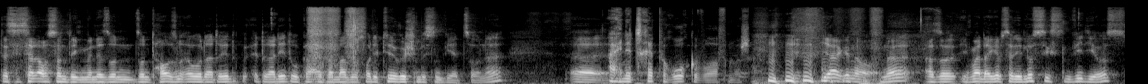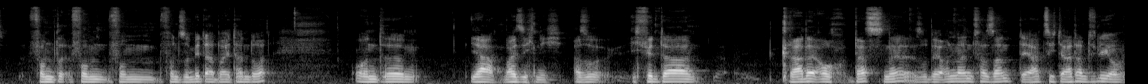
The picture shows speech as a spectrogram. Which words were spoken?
das ist halt auch so ein Ding, wenn da so ein, so ein 1000 Euro 3D-Drucker einfach mal so vor die Tür geschmissen wird, so, ne? Eine Treppe hochgeworfen wahrscheinlich. Ja, genau, ne? Also, ich meine, da gibt es ja die lustigsten Videos vom, vom, vom, von so Mitarbeitern dort. Und ähm, ja, weiß ich nicht. Also, ich finde da gerade auch das, ne, also der Online-Versand, der hat sich, der hat natürlich auch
